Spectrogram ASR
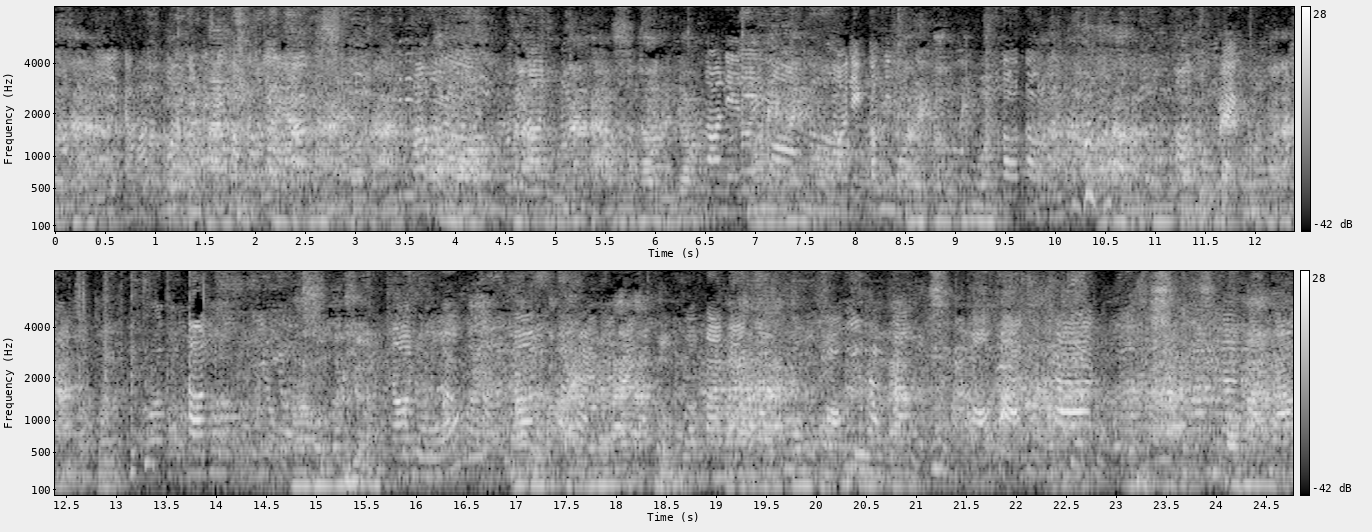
ต่อชนะ ย่องนอนเด็กนอนเองไม่มองนอนเด็กต้องมีมตอนนเด็กต้องนิมนต์ต่อต่อขอตาหลังคงขอถูกแบกขนขอทหารขอบคนต่อถูกอยู่ขอทงก็นิยมนอนหนูน้องดูปักไก่บริไม้ทับถมปลาปลาคมขอพึ่งทำกลางขอฝาทนทานขอพาน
